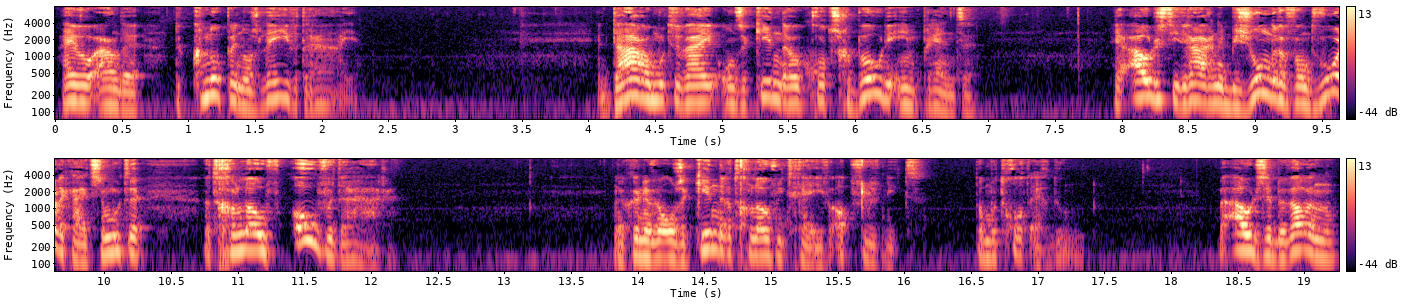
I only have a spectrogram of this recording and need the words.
Hij wil aan de, de knop in ons leven draaien. En daarom moeten wij onze kinderen ook Gods geboden inprenten. Ja, ouders die dragen een bijzondere verantwoordelijkheid. Ze moeten het geloof overdragen. Dan kunnen we onze kinderen het geloof niet geven, absoluut niet. Dat moet God echt doen. Maar ouders hebben wel een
